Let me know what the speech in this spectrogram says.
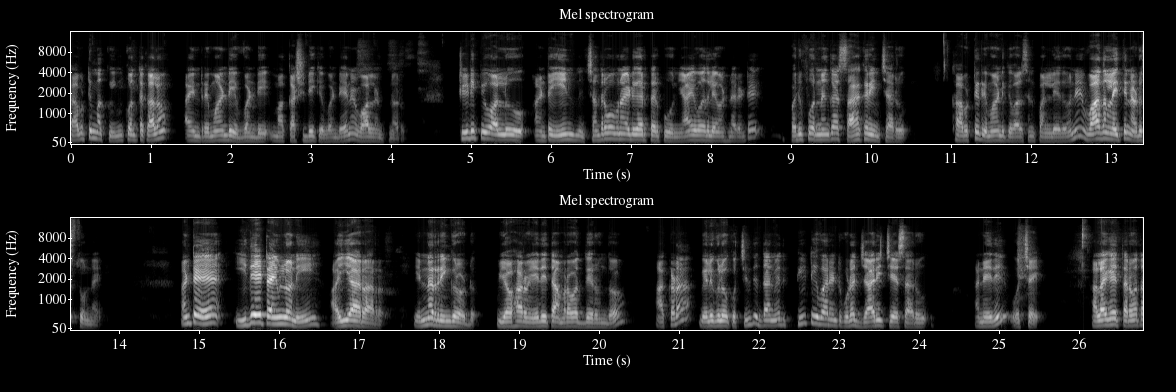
కాబట్టి మాకు ఇంకొంతకాలం ఆయన రిమాండ్ ఇవ్వండి మా కస్టడీకి ఇవ్వండి అని వాళ్ళు అంటున్నారు. టీడీపీ వాళ్ళు అంటే ఏం చంద్రబాబు నాయుడు గారి తరపు న్యాయవాదులు ఏమంటున్నారంటే పరిపూర్ణంగా సహకరించారు. కాబట్టి రిమాండ్కి ఇవ్వాల్సిన పని లేదు అని వాదనలు అయితే నడుస్తున్నాయి. అంటే ఇదే టైంలోని ఐఆర్ఆర్ ఇన్నర్ రింగ్ రోడ్ వ్యవహారం ఏదైతే అమరావతి దగ్గర ఉందో అక్కడ వెలుగులోకి వచ్చింది. దాని మీద పీటీ వారెంట్ కూడా జారీ చేశారు అనేది వచ్చాయి. అలాగే తర్వాత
